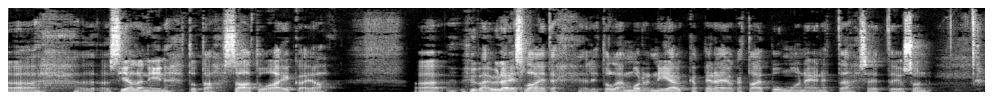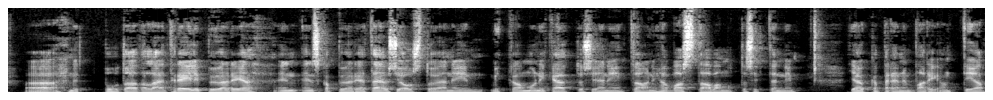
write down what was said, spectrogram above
äh, siellä niin tota, saatu aika ja äh, hyvä yleislaite, eli tuollainen moderni jäykkä perä, joka taipuu moneen, että se, että jos on nyt puhutaan tällainen treilipyöriä, en, enskapyöriä, täysjoustoja, niin mitkä on monikäyttöisiä, niin tämä on ihan vastaava, mutta sitten niin jäykkäperäinen variantti ja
